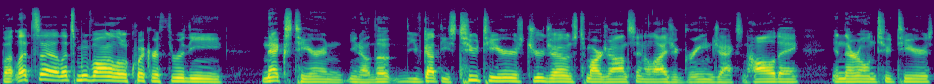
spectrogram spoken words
But let's uh, let's move on a little quicker through the next tier, and you know, the, you've got these two tiers: Drew Jones, Termarr Johnson, Elijah Green, Jackson Holliday in their own two tiers.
